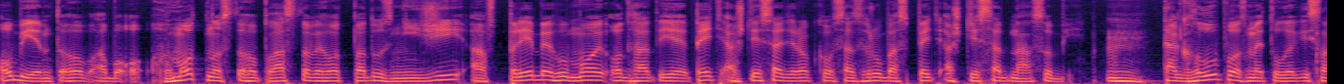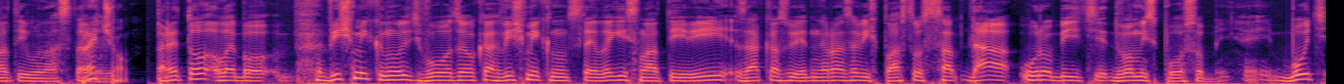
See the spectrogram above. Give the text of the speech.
objem toho, alebo hmotnosť toho plastového odpadu zníži a v priebehu môj odhad je 5 až 10 rokov sa zhruba z 5 až 10 násobí. Mm. Tak hlúpo sme tú legislatívu nastavili. Prečo? Preto, lebo vyšmiknúť v úvodzovkách, vyšmiknúť z tej legislatívy zákazu jednorazových plastov sa dá urobiť dvomi spôsobmi. Buď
